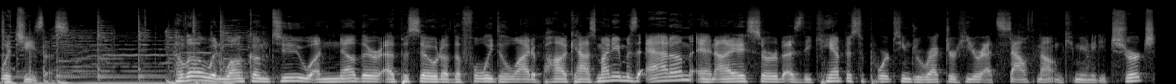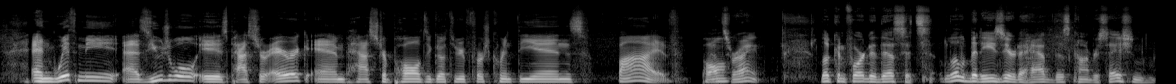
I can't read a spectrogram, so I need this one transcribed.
with Jesus. Hello, and welcome to another episode of the Fully Delighted podcast. My name is Adam, and I serve as the campus support team director here at South Mountain Community Church. And with me, as usual, is Pastor Eric and Pastor Paul to go through 1 Corinthians 5. Paul? That's right. Looking forward to this. It's a little bit easier to have this conversation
